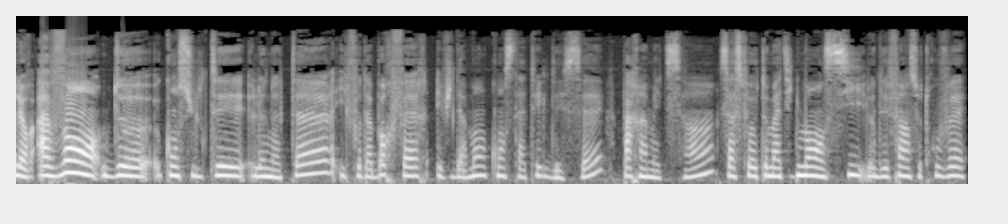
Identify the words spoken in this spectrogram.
Alors, avant de consulter le notaire, il faut d'abord faire évidemment constater le décès par un médecin. Ça se fait automatiquement si le défunt se trouvait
